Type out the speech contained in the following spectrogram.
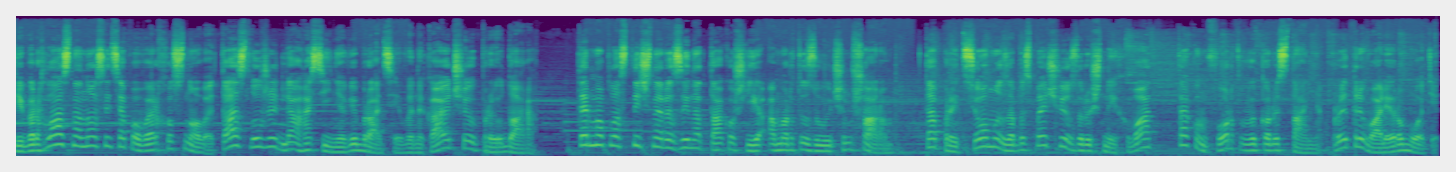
Фіберглас наноситься поверх основи та служить для гасіння вібрації, виникаючої при ударах. Термопластична резина також є амортизуючим шаром та при цьому забезпечує зручний хват та комфорт використання при тривалій роботі.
